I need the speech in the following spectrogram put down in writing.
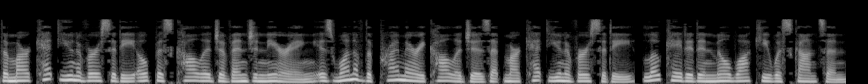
The Marquette University Opus College of Engineering is one of the primary colleges at Marquette University, located in Milwaukee, Wisconsin.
